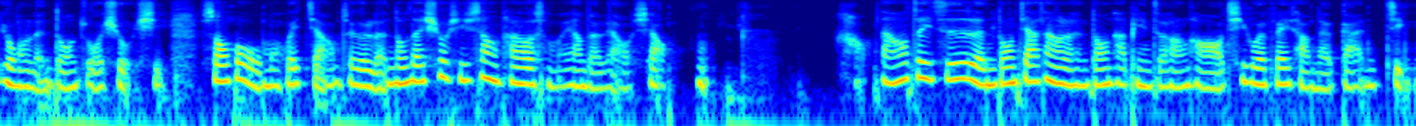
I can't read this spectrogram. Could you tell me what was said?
用冷冻做休息。稍后我们会讲这个冷冻在休息上它有什么样的疗效。嗯，好，然后这一支冷冻加上冷冻，它品质很好，气味非常的干净，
